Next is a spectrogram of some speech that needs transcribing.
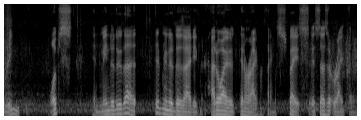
Read. Whoops. Didn't mean to do that. Didn't mean to do that either. How do I interact with things? Space. It says it right there.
